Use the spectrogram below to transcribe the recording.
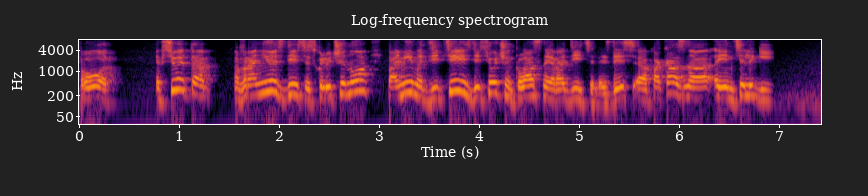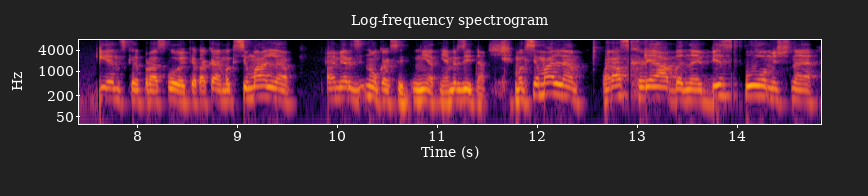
Вот. Все это вранье здесь исключено. Помимо детей, здесь очень классные родители. Здесь э, показана интеллигентская прослойка, такая максимально омерз... ну, как сказать, нет, не омерзительно, максимально расхлябанная, беспомощная,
